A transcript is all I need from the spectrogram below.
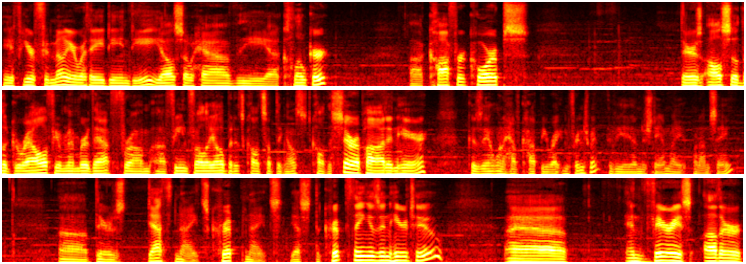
If you're familiar with AD&D, you also have the uh, Cloaker, uh, Coffer Corpse. There's also the Grell, if you remember that from uh, Fiend Folio, but it's called something else. It's called the Ceropod in here because they don't want to have copyright infringement, if you understand my, what I'm saying. Uh, there's Death Knights, Crypt Knights. Yes, the Crypt thing is in here too. Uh, and various other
